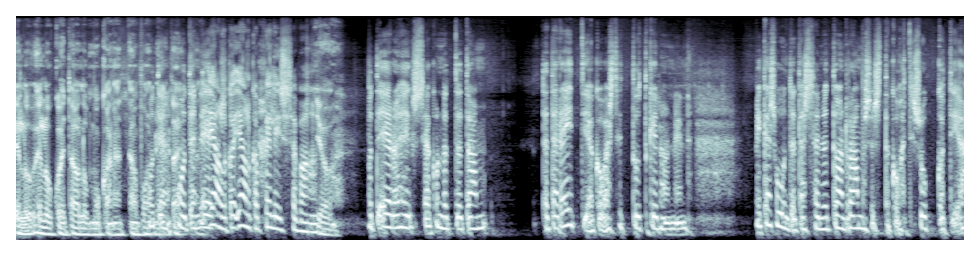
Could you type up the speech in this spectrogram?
elu, elukoita ollut mukana, että on voinut muuten, muuten Eero, jalka, jalkapelissä vaan. Joo. Mutta Eero, sä kun olet tätä, tätä reittiä kovasti tutkinut, niin mikä suunta tässä nyt on Ramsesta kohti Sukkotia?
